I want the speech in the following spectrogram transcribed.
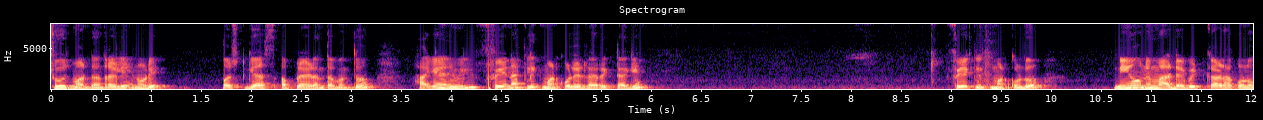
ಚೂಸ್ ಮಾಡಿದೆ ಅಂದರೆ ಇಲ್ಲಿ ನೋಡಿ ಫಸ್ಟ್ ಗ್ಯಾಸ್ ಅಪ್ಲೈಡ್ ಅಂತ ಬಂತು. ಹಾಗೆ ನೀವು ಇಲ್ಲಿ ಫೇನ ಕ್ಲಿಕ್ ಮಾಡ್ಕೊಳ್ಳಿ ಡೈರೆಕ್ಟಾಗಿ ಫೇ ಕ್ಲಿಕ್ ಮಾಡಿಕೊಂಡು ನೀವು ನಿಮ್ಮ ಡೆಬಿಟ್ ಕಾರ್ಡ್ ಹಾಕ್ಕೊಂಡು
